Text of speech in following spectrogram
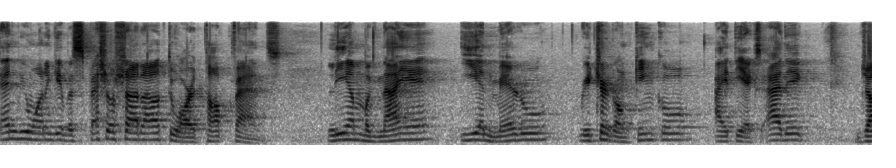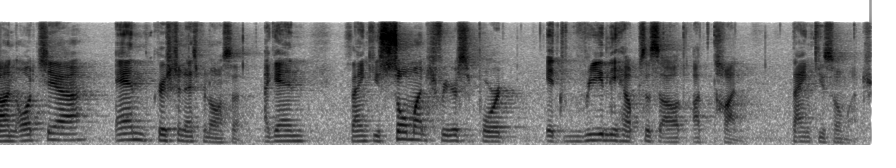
And we want to give a special shout out to our top fans. Liam Magnaye, Ian Meru, Richard Onkinko, ITX Addict, John Ochia, and Christian Espinosa. Again, thank you so much for your support. It really helps us out a ton. Thank you so much.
